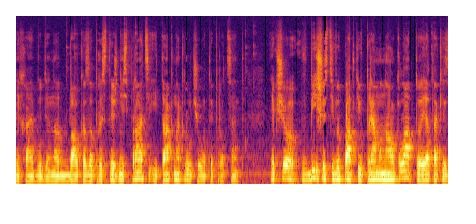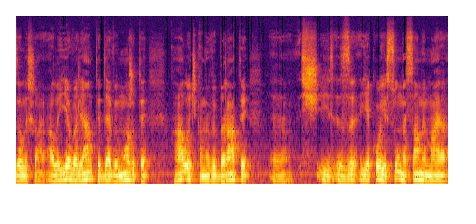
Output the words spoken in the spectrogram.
нехай буде надбавка за престижність праці і так накручувати процент. Якщо в більшості випадків прямо на оклад, то я так і залишаю. Але є варіанти, де ви можете галочками вибирати, е, з якої суми саме має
